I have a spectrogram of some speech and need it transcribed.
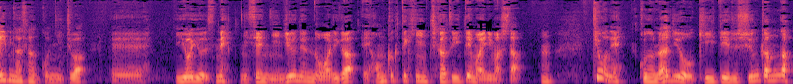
い、皆さん、こんにちは。えーいよいよですね、2020年の終わりが、え本格的に近づいてまいりました。うん。今日ね、このラジオを聴いている瞬間が、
